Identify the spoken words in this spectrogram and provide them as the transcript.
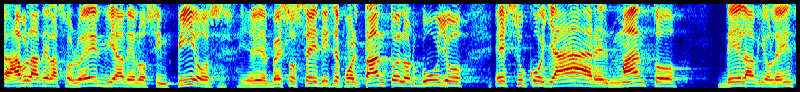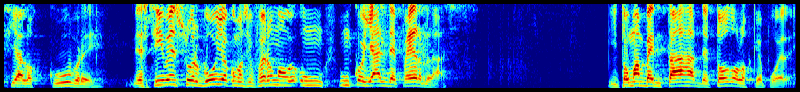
habla de la soberbia de los impíos. Y el verso 6 dice, por tanto, el orgullo es su collar, el manto de la violencia los cubre. Exhiben su orgullo como si fuera un collar de perlas. Y toman ventajas de todos los que pueden.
